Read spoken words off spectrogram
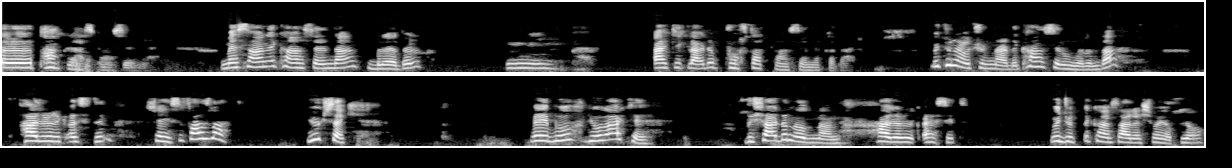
e, pankreas kanserine, mesane kanserinden bladder, erkeklerde prostat kanserine kadar. Bütün ölçümlerde kanser umlarında hyaluronik asitin şeysi fazla, yüksek. Ve bu diyorlar ki dışarıdan alınan hyaluronik asit vücutta kanserleşme yapıyor.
